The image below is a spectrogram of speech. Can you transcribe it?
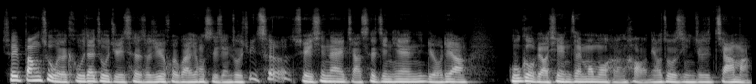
所以帮助我的客户在做决策的时候，就回过来用时间做决策了。所以现在假设今天流量 Google 表现在 Momo 很好，你要做的事情就是加码。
